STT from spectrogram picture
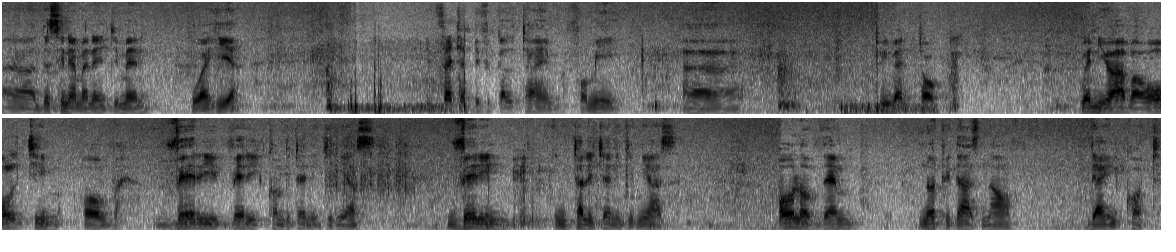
uh, the senior management who are here. It's such a difficult time for me uh, to even talk when you have a whole team of very, very competent engineers, very intelligent engineers, all of them not with us now, they are in court.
